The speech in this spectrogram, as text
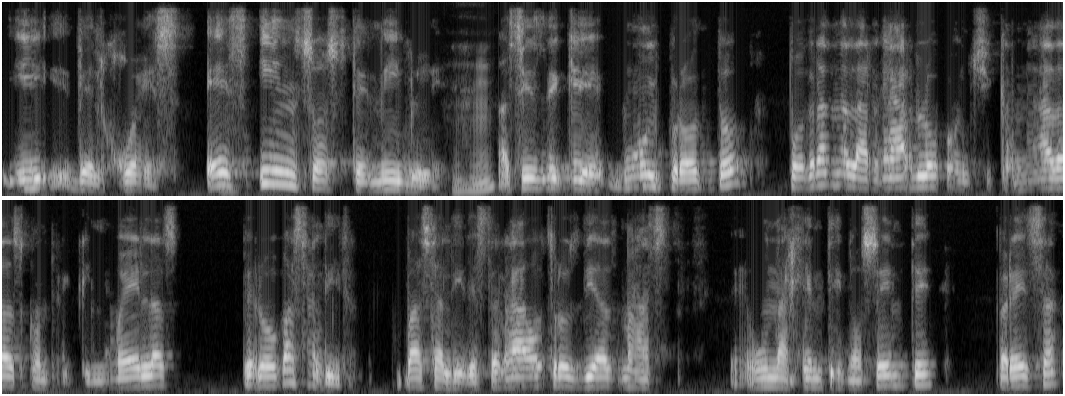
y del juez. Es insostenible. Así es de que muy pronto podrán alargarlo con chicanadas, con triquiñuelas, pero va a salir, va a salir. Estará otros días más eh, una gente inocente presa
